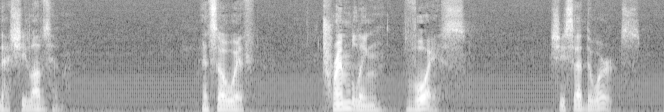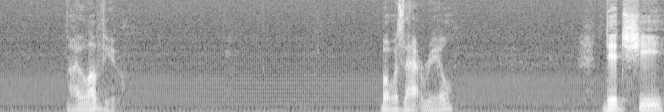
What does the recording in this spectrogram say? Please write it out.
that she loves him. And so, with trembling voice, she said the words I love you. But was that real? Did she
